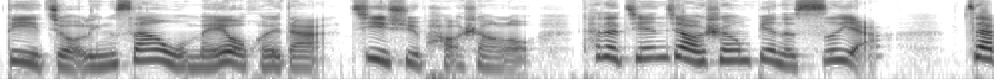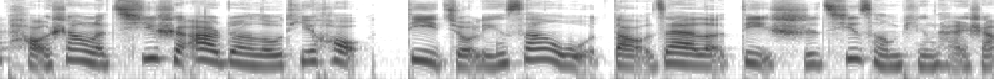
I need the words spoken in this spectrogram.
，D 九零三五没有回答，继续跑上楼。他的尖叫声变得嘶哑。在跑上了七十二段楼梯后，D 九零三五倒在了第十七层平台上。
